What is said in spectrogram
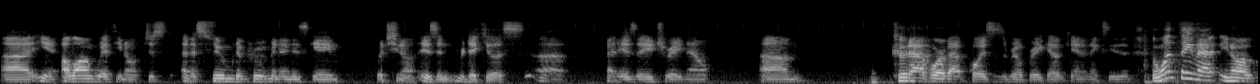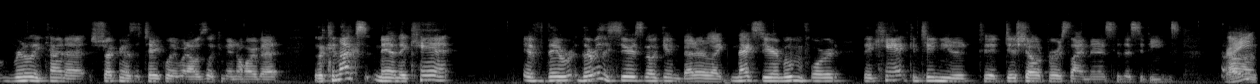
uh, you know, along with you know just an assumed improvement in his game, which you know isn't ridiculous uh, at his age right now. Um, could have Horvat poised as a real breakout candidate next season. The one thing that you know really kind of struck me as a takeaway when I was looking into Horvat, the Canucks, man, they can't if they they're really serious about getting better. Like next year, moving forward, they can't continue to, to dish out first line minutes to the Sedins. Right. Um,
